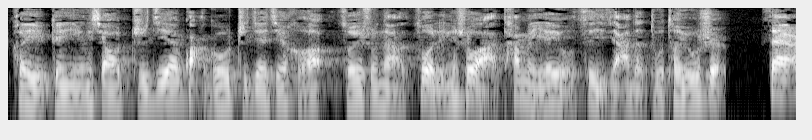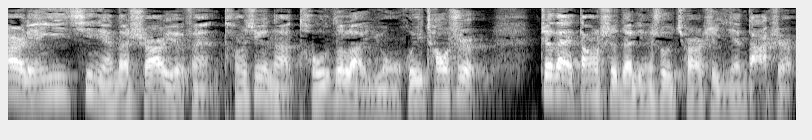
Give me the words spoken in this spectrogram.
可以跟营销直接挂钩、直接结合。所以说呢，做零售啊，他们也有自己家的独特优势。在二零一七年的十二月份，腾讯呢投资了永辉超市，这在当时的零售圈是一件大事儿。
